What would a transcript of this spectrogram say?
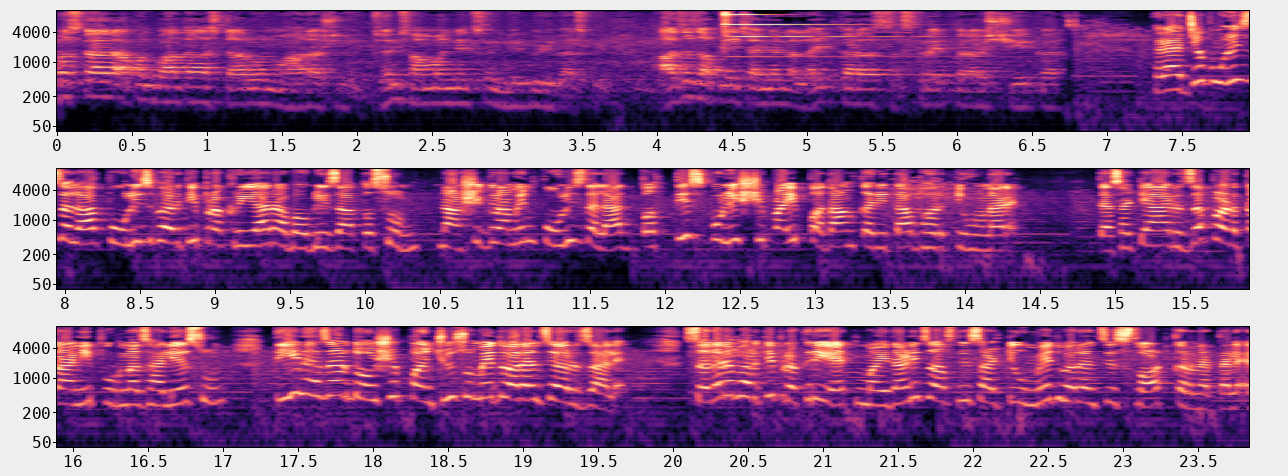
नमस्कार आपण पाहता स्टार वन महाराष्ट्र न्यूज जनसामान्यांचं निर्भीड व्यासपीठ. आजच आपल्या चॅनलला लाईक करा सबस्क्राईब करा शेअर करा. राज्य पोलीस दलात पोलीस भरती प्रक्रिया राबवली जात असून नाशिक ग्रामीण पोलीस दलात बत्तीस पोलीस शिपाई पदांकरिता भरती होणार आहे. त्यासाठी अर्ज पडताळणी पूर्ण झाली असून तीन हजार दोनशे पंचवीस उमेदवारांचे अर्ज आले. सदर भरती प्रक्रियेत मैदानी चाचणीसाठी उमेदवारांचे स्लॉट करण्यात आले.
